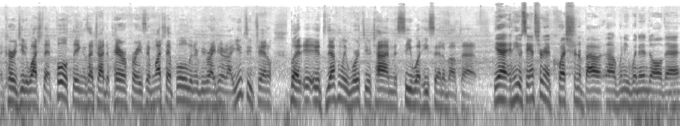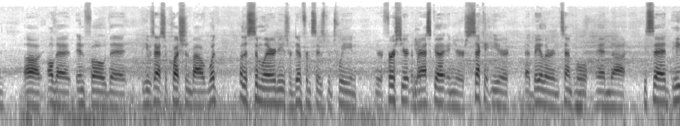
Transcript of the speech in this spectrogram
I encourage you to watch that full thing as I tried to paraphrase him. Watch that full interview right here on our YouTube channel. But it, it's definitely worth your time to see what he said about that. Yeah, and he was answering a question about uh, when he went into all that, Mm-hmm. Uh, all that info. That he was asked a question about what are the similarities or differences between your first year at Nebraska and your second year at Baylor and Temple. Mm-hmm. And uh, he said he,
